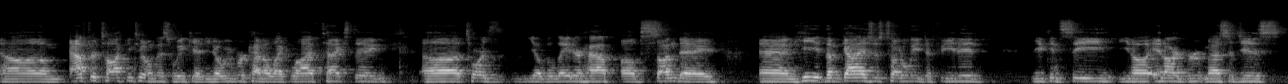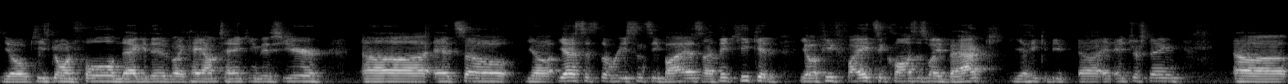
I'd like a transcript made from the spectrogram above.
Um, after talking to him this weekend, you know, we were kind of like live texting uh, towards you know the later half of Sunday, and he the guy is just totally defeated. You can see, you know, in our group messages, you know, he's going full negative, like, "Hey, I'm tanking this year." Uh, and so, you know, yes, it's the recency bias. I think he could, you know, if he fights and claws his way back, yeah, he could be uh, an interesting, uh,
